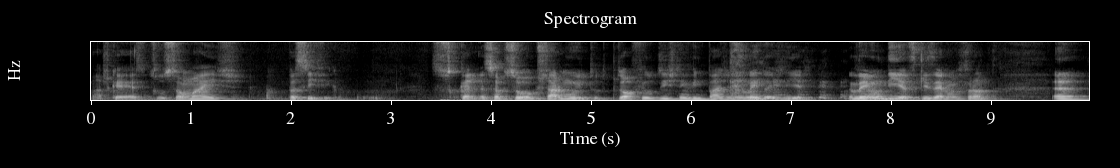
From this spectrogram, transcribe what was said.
Acho que é a solução mais pacífica. Se, se a pessoa gostar muito de pedófilos, isto em 20 páginas lê em 2 dias. Lê um dia, se quiser, mas pronto. Uh,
